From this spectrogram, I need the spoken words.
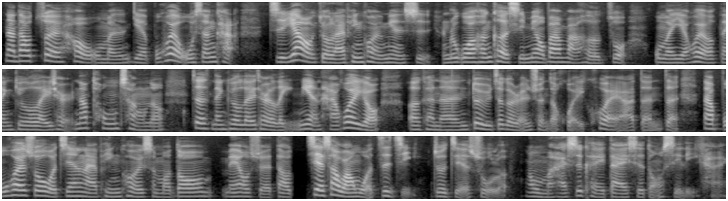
那到最后我们也不会有无声卡，只要有来 Pinkoi 面试，如果很可惜没有办法合作，我们也会有 Thank you later。那通常呢，这 Thank you later 里面还会有呃，可能对于这个人选的回馈啊等等。那不会说我今天来 Pinkoi 什么都没有学到，介绍完我自己就结束了。那我们还是可以带一些东西离开。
